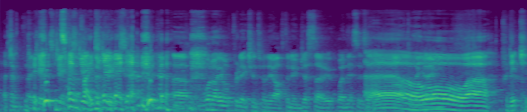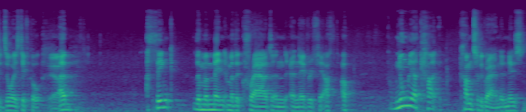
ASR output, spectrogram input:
today. template. Jinx, jinx, Template, jinx, yeah, jinx. yeah. Uh, what are your predictions for the afternoon? Just so when this is uh, after the game. Oh, uh, predictions always difficult. Yeah. Um, I think the momentum of the crowd and, and everything. I, I, normally, I come to the ground and there's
